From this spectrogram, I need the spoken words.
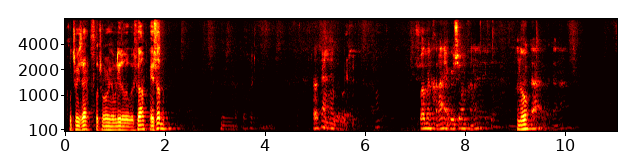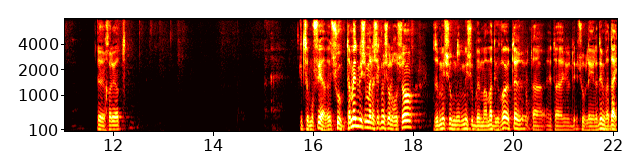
חוץ מזה? חוץ ורבי יהושע? יש עוד? יהושע יש לו? נו. זה יכול להיות. קיצר מופיע, אבל שוב, תמיד מי שמנשק מישהו על ראשו, זה מישהו, מישהו במעמד גבוה יותר, את ה, את היהודי, שוב, לילדים ודאי,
